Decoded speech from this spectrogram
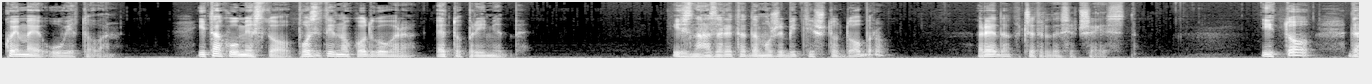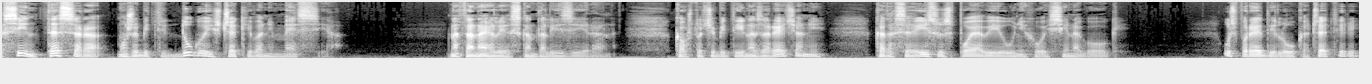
kojima je uvjetovan. I tako umjesto pozitivnog odgovora, eto primjedbe. Iz Nazareta da može biti što dobro? Redak 46. I to da sin Tesara može biti dugo iščekivani Mesija. Natanael je skandaliziran, kao što će biti i Nazarećani, kada se Isus pojavi u njihovoj sinagogi. Usporedi Luka 4,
